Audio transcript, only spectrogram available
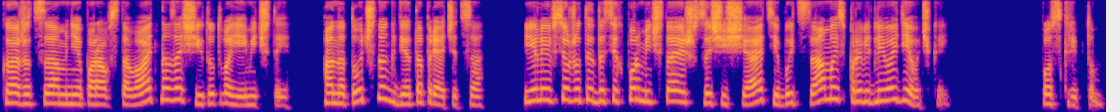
Кажется, мне пора вставать на защиту твоей мечты. Она точно где-то прячется. Или все же ты до сих пор мечтаешь защищать и быть самой справедливой девочкой? По скриптум.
